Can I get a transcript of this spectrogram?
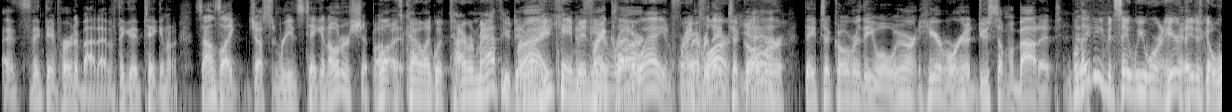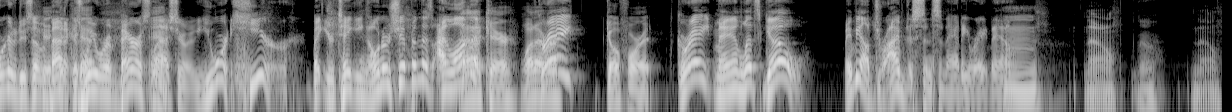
I think they've heard about it. I think they've taken. Sounds like Justin Reid's taken ownership of Well, it. it's kind of like what Tyrann Mathieu did when he came And in Frank here right away, and Frank Remember Clark. they took yeah. over. They took over the. Well, we weren't here, but we're going to do something about it. Well, they didn't even say we weren't here. They just go, "We're going to do something about it because Yeah. we were embarrassed Yeah. last year." You weren't here, but you're taking ownership in this. I love I it. don't care. Whatever. Great, Go for it. great, man. Let's go. Maybe I'll drive to Cincinnati right now. Mm, no, No. no.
